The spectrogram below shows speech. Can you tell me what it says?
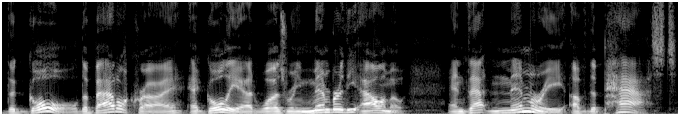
The goal, the battle cry at Goliad was remember the Alamo. And that memory of the past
